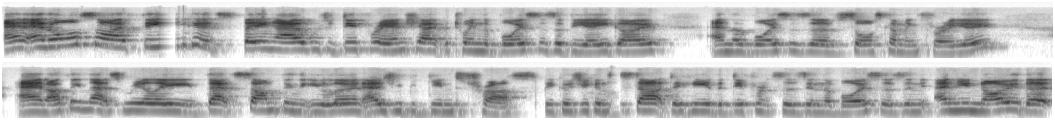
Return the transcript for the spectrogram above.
And and also I think it's being able to differentiate between the voices of the ego and the voices of source coming through you and i think that's really that's something that you learn as you begin to trust because you can start to hear the differences in the voices and and you know that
